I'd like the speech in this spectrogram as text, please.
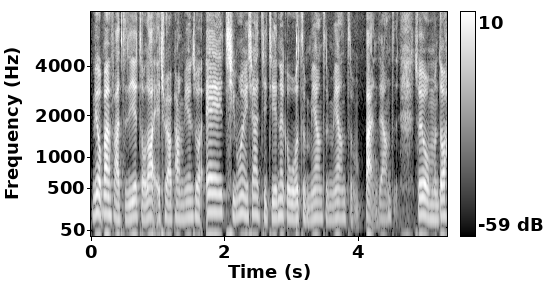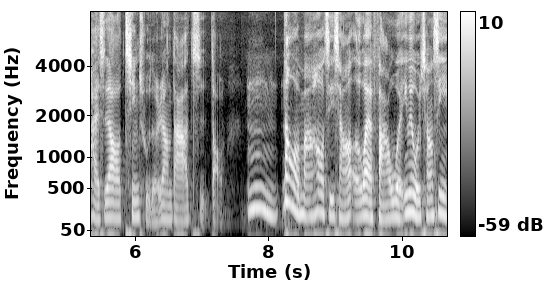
没有办法直接走到 HR 旁边说：“哎，请问一下姐姐，那个我怎么样怎么样怎么办？”这样子，所以我们都还是要清楚的让大家知道。嗯，那我蛮好奇，想要额外发问，因为我相信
